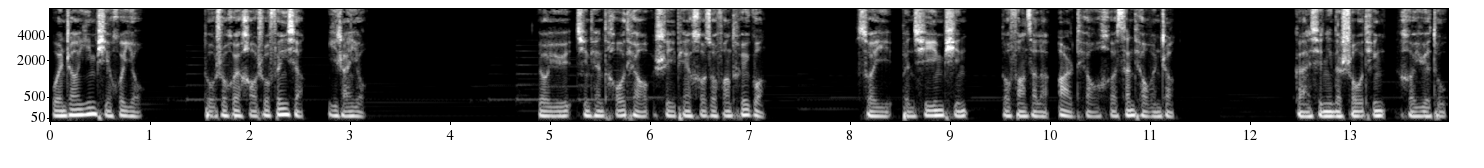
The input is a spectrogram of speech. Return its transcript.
文章音频会有，读书会好书分享依然有。由于今天头条是一篇合作方推广，所以本期音频都放在了二条和三条文章。感谢您的收听和阅读。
